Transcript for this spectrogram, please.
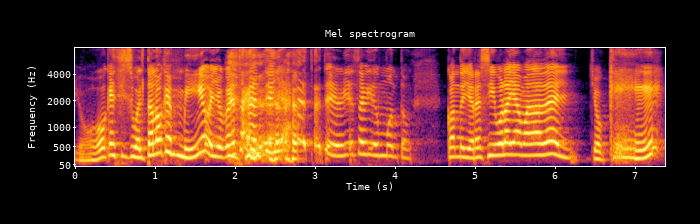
Yo, que si suelta lo que es mío, yo con esa canción ya, yo había sabido un montón. Cuando yo recibo la llamada de él, yo, ¿qué?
